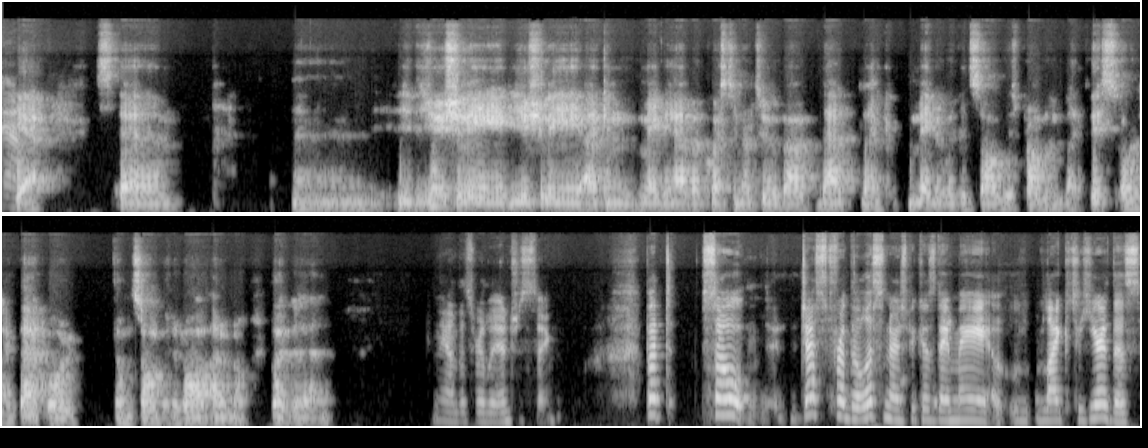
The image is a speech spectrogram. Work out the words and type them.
Yeah. Yeah. Um, uh, usually, usually I can maybe have a question or two about that, like maybe we could solve this problem like this or like that, or don't solve it at all. I don't know, but uh, Yeah, that's really interesting. But so, just for the listeners, because they may uh, like to hear this,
